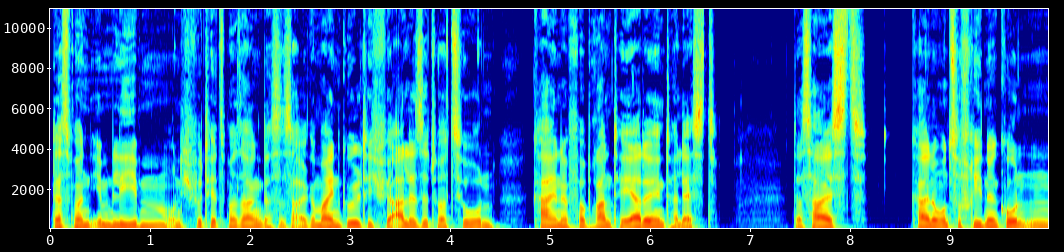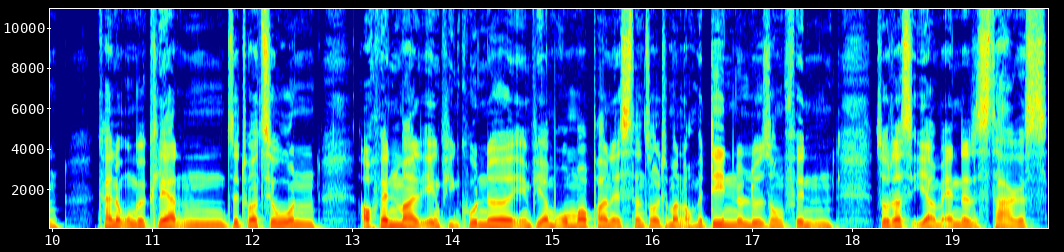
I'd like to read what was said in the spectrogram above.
dass man im Leben, und ich würde jetzt mal sagen, das ist allgemeingültig für alle Situationen, keine verbrannte Erde hinterlässt. Das heißt, keine unzufriedenen Kunden, keine ungeklärten Situationen. Auch wenn mal irgendwie ein Kunde irgendwie am Rummoppern ist, dann sollte man auch mit denen eine Lösung finden, sodass ihr am Ende des Tages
